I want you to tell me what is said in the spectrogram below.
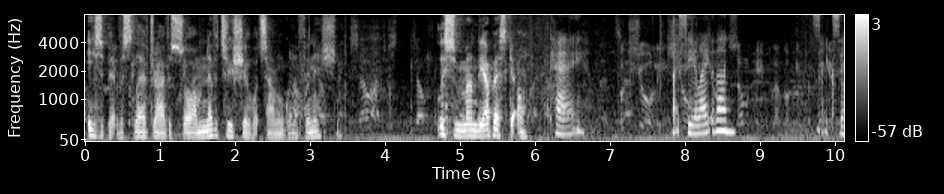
he's a bit of a slave driver, so I'm never too sure what time I'm going to finish. Listen, Mandy, I best get on. Okay. Might see you later then. Sexy.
